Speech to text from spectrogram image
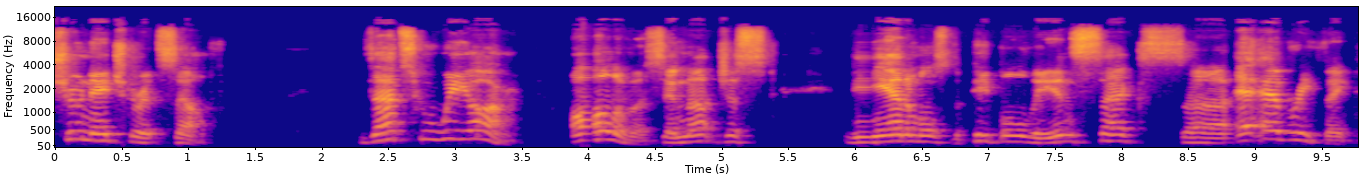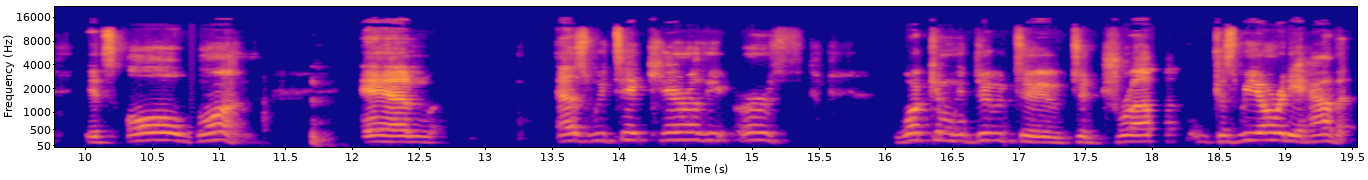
true nature itself. That's who we are all of us, and not just the animals, the people, the insects, uh, everything. It's all one. And as we take care of the earth, what can we do to to drop? Because we already have it.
